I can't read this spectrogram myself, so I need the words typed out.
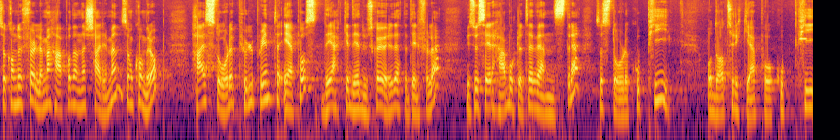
så kan du følge med her på denne skjermen som kommer opp. Her står det pull print til e-post. Det er ikke det du skal gjøre i dette tilfellet. Hvis du ser her borte til venstre, så står det kopi. Og da trykker jeg på kopi.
